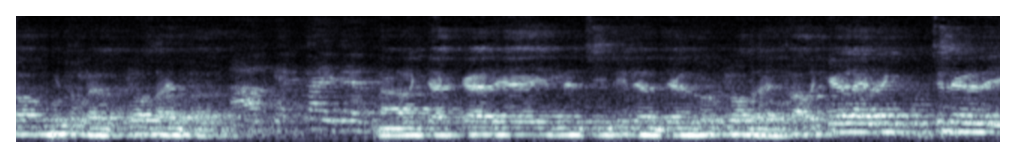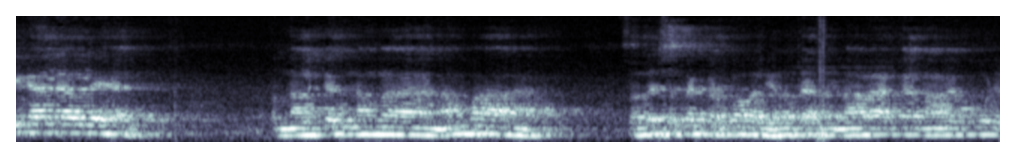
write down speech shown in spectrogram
ಕಂಪ್ಯೂಟರ್ ಕ್ಲೋಸ್ ಆಯ್ತು. ನಾಲ್ಕು ಅಕ್ಕ ಇದೆ ಇಲ್ಲೇ ಚೀಟಿ ಇದೆ ಅಂತ ಹೇಳಿದ್ರು ಕ್ಲೋಸ್ ಆಯ್ತು. ಅದಕ್ಕೆ ಹೇಳಿದ್ರೆ ಮುಂಚಿನ ಹೇಳಿದೆ ಈಗಾಗಲೇ ನಾಲ್ಕೈದು ನಮ್ಮ ನಮ್ಮ ಸದಸ್ಯರ ಕರ್ಕೊಂಡು ಹೇಳ್ತಾ ಇದ್ದಾರೆ ನಾವೇ ಅಕ್ಕ ನಾವೇ ಕೂಡಿ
